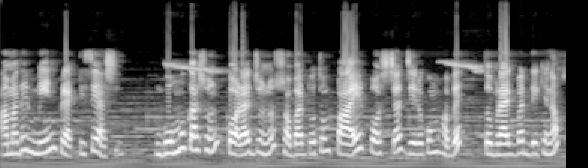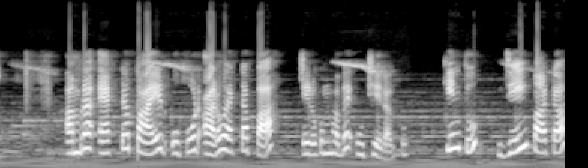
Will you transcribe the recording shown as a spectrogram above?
আমাদের মেন প্র্যাকটিসে আসি। গোমুখ আসন করার জন্য সবার প্রথম পায়ের পশ্চাৎ যেরকম হবে, তোমরা একবার দেখে নাও। আমরা একটা পায়ের উপর আরও একটা পা এরকম ভাবে উঠিয়ে রাখব। কিন্তু যেই পাটা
